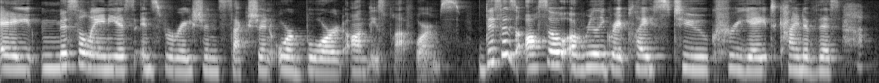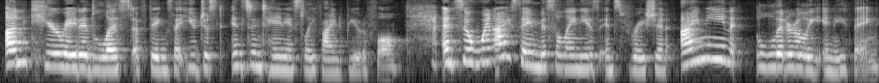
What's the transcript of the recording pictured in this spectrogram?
a miscellaneous inspiration section or board on these platforms. This is also a really great place to create kind of this uncurated list of things that you just instantaneously find beautiful. And so when I say miscellaneous inspiration, I mean literally anything.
